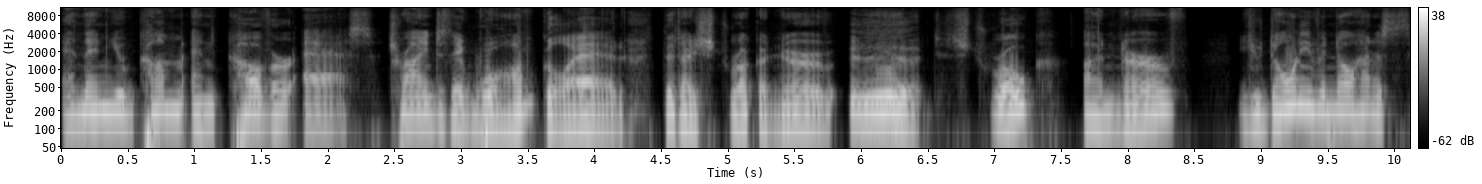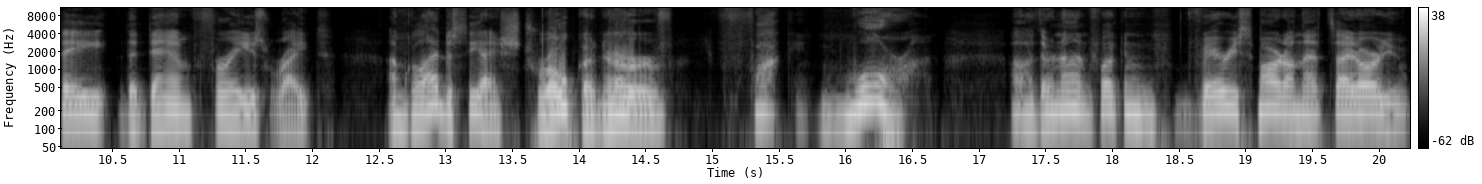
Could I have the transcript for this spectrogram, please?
and then you come and cover ass trying to say, Well, I'm glad that I struck a nerve. Ugh. Stroke a nerve? You don't even know how to say the damn phrase right. I'm glad to see I stroke a nerve. Fucking moron. Uh, they're not fucking very smart on that side, are you?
